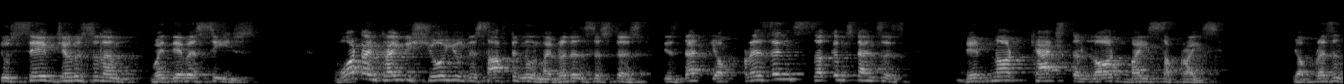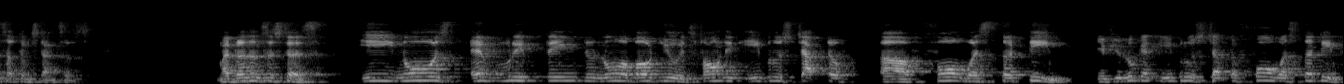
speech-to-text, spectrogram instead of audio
to save Jerusalem when they were seized. What I'm trying to show you this afternoon, my brothers and sisters, is that your present circumstances did not catch the Lord by surprise. Your present circumstances. My brothers and sisters, He knows everything to know about you. It's found in Hebrews chapter uh, 4, verse 13. If you look at Hebrews chapter 4, verse 13,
